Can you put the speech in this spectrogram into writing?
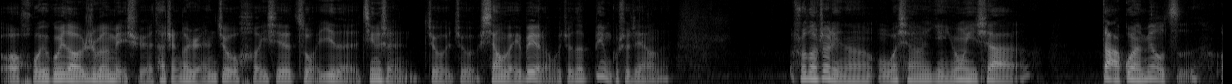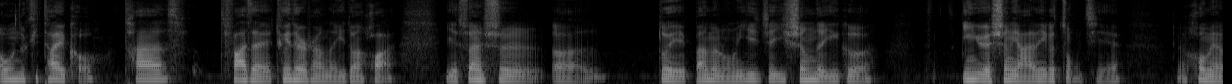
呃回归到日本美学，他整个人就和一些左翼的精神就就相违背了。我觉得并不是这样的。说到这里呢，我想引用一下大冠妙子 Onuki Taiko 他发在 Twitter 上的一段话，也算是呃。对坂本龙一这一生的一个音乐生涯的一个总结，后面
